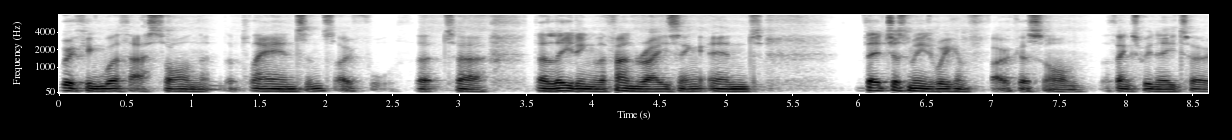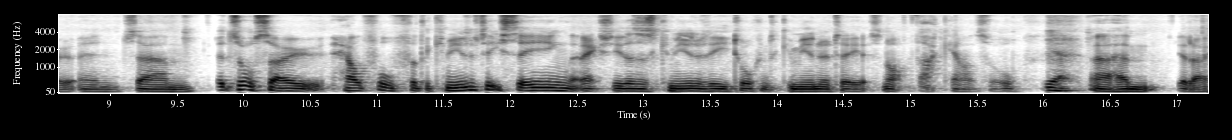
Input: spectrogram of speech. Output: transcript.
working with us on the, the plans and so forth. That uh, they're leading the fundraising, and that just means we can focus on the things we need to. And um, it's also helpful for the community seeing that actually this is community talking to community. It's not the council. Yeah. Um, you know.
